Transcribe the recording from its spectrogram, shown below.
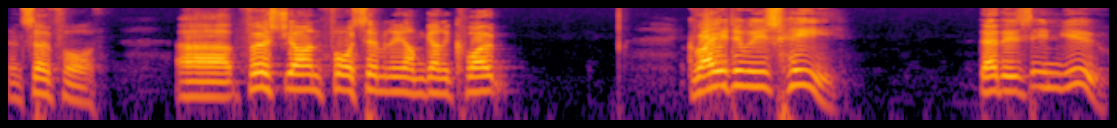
and so forth. Uh, 1 John 4:17 I'm going to quote, Greater is he that is in you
